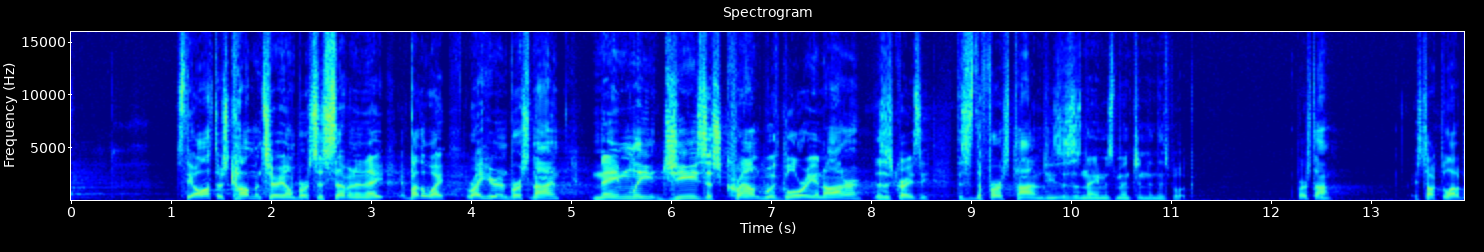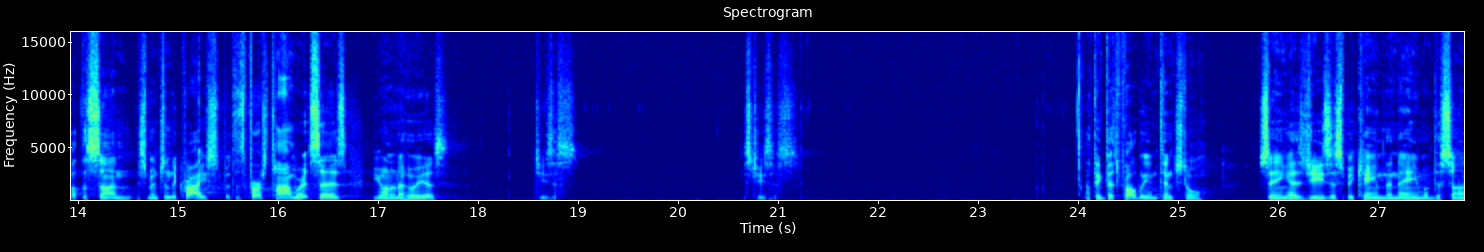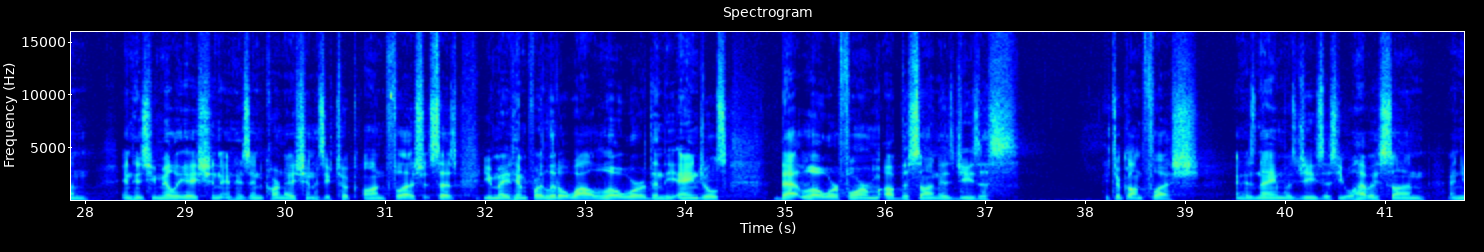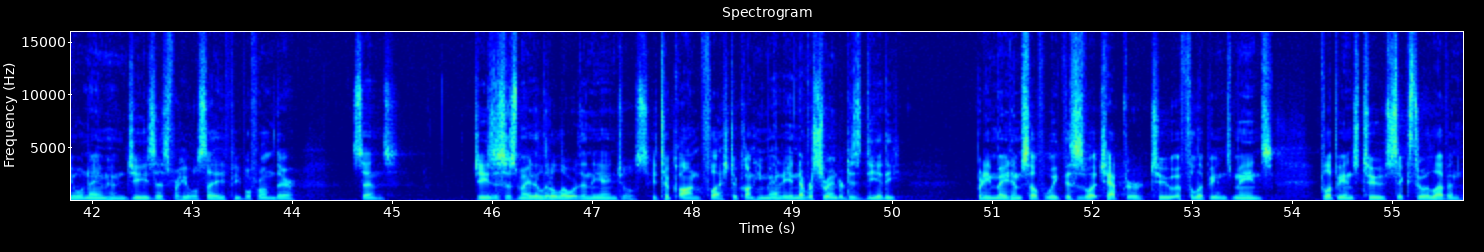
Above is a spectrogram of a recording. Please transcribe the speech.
It's the author's commentary on verses 7 and 8. By the way, right here in verse 9, namely Jesus crowned with glory and honor. This is crazy. This is the first time Jesus' name is mentioned in this book. First time. It's talked a lot about the Son, it's mentioned the Christ, but it's the first time where it says, You want to know who he is? Jesus. It's Jesus. I think that's probably intentional, seeing as Jesus became the name of the Son in his humiliation and his incarnation as he took on flesh. It says, You made him for a little while lower than the angels. That lower form of the Son is Jesus. He took on flesh, and his name was Jesus. You will have a son, and you will name him Jesus, for he will save people from their sins. Jesus was made a little lower than the angels. He took on flesh, took on humanity, and never surrendered his deity but he made himself weak. This is what chapter 2 of Philippians means. Philippians 2, 6 through 11.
